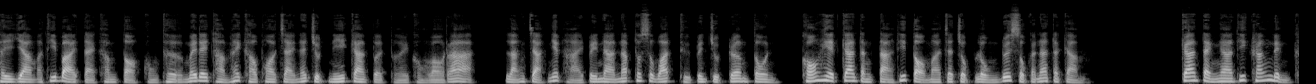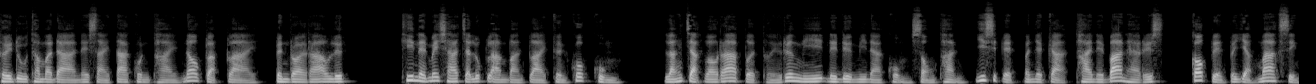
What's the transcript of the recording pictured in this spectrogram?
พยายามอธิบายแต่คำตอบของเธอไม่ได้ทำให้เขาพอใจณจุดนี้การเปิดเผยของลอร่าหลังจากเงียบหายไปนานนับทศวรรษถือเป็นจุดเริ่มต้น ของเหตุการณ์ต่างๆ ที่ต่อมาจะจบลงด้วยโศกนาฏกรรม การแต่งงานที่ครั้งหนึ่งเคยดูธรรมดาในสายตาคนภายนอกกลับกลาย เป็นรอยร้าวลึก ที่ในไม่ช้าจะลุกลามบานปลายเกินควบคุม หลังจากลอร่าเปิดเผยเรื่องนี้ในเดือนมีนาคม 2021 บรรยากาศภายในบ้านแฮร์ริสก็เปลี่ยนไปอย่างมากสิ่ง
